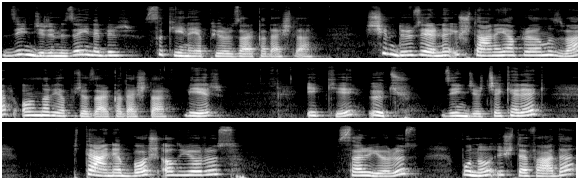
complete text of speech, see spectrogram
zincirimize yine bir sık iğne yapıyoruz arkadaşlar Şimdi üzerine 3 tane yaprağımız var. Onları yapacağız arkadaşlar. 1 2 3 zincir çekerek bir tane boş alıyoruz. Sarıyoruz. Bunu 3 defa da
